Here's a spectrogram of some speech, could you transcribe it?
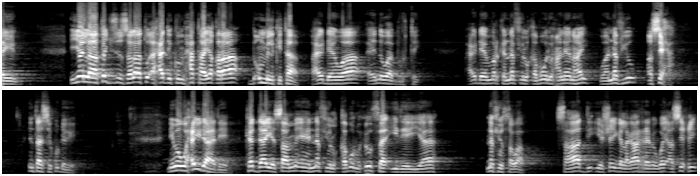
ayib iyo laa tajzu salaatu axadikum xataa yaqra'a biumi اlkitaab waxay dhaheen waa ayadna waa burtay waxay dhaheen marka nafyu اlqabuuli waxaan leenahay waa nafyu asixa intaasay ku dhegeen niman waxay yidhaahdeen ka daaya saa ma ahe nafyu اlqabuul wuxuu faa'iideeyaa nafyu hawaab salaaddii iyo shaygii lagaa reebay way asixi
